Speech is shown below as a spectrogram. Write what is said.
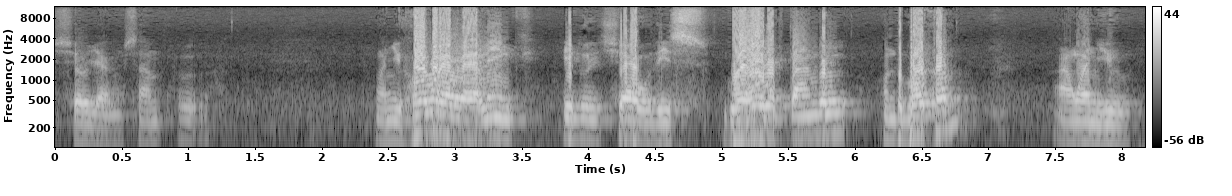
show you an example. When you hover over a link, it will show this gray rectangle on the bottom, and when you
